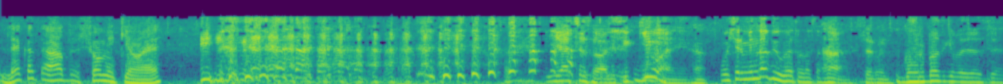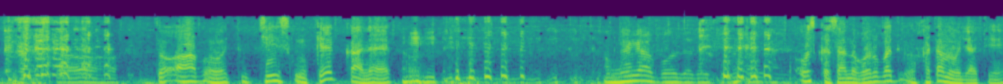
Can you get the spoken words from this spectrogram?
لیکت آپ شو میں کیوں آئے یہ اچھا سوال ہے کیوں آئے وہ شرمندہ بھی ہوئے تھوڑا سا ہاں شرمندہ غربت کی وجہ سے تو آپ چیز کیک کا لے مہنگا بہت زیادہ اس کا سال غربت ختم ہو جاتی ہے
